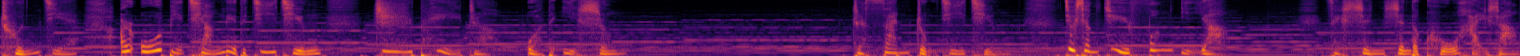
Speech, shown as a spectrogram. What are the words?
纯洁而无比强烈的激情，支配着我的一生。这三种激情，就像飓风一样，在深深的苦海上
